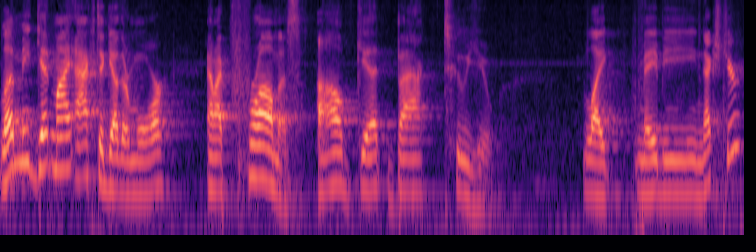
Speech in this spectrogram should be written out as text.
Let me get my act together more, and I promise I'll get back to you. Like maybe next year?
